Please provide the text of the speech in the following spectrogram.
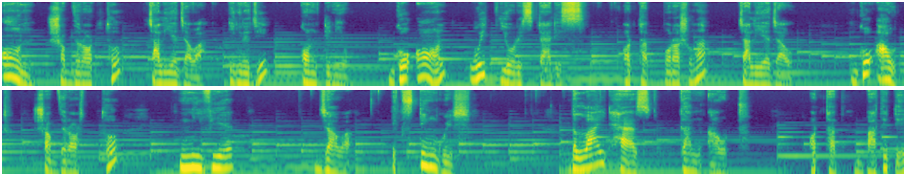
অন শব্দের অর্থ চালিয়ে যাওয়া, ইংরেজি continue go on with your studies অর্থাৎ পড়াশোনা চালিয়ে যাও। গো আউট শব্দের অর্থ নিভিয়ে যাওয়া extinguish the light has gone out অর্থাৎ বাতিটি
